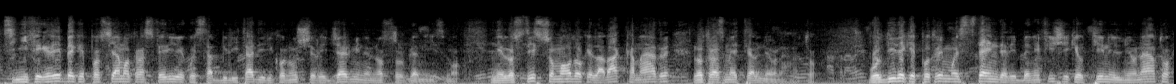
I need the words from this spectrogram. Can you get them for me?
Significherebbe che possiamo trasferire questa abilità di riconoscere i germi nel nostro organismo, nello stesso modo che la vacca madre lo trasmette al neonato. Vuol dire che potremmo estendere i benefici che ottiene il neonato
